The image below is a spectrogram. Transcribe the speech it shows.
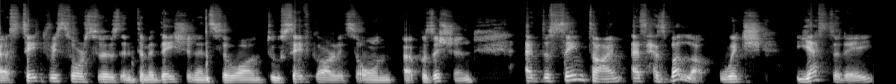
uh, state resources, intimidation, and so on to safeguard its own uh, position, at the same time as Hezbollah, which yesterday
